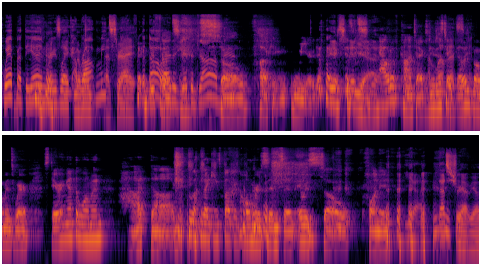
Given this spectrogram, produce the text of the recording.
quip at the end where he's like, "I No brought one- meat That's snack right. for the dog." trying to get the job, so man. fucking weird. Like, it's just it's- yeah. out of context. I You just take those scene. moments where staring at the woman, hot dog, like he's fucking Homer Simpson. It was so funny. yeah, that's true. Yeah, yeah.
